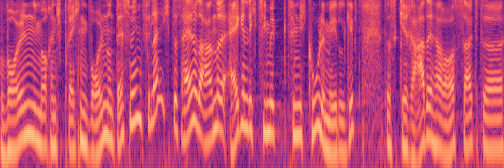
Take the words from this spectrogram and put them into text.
wollen, ihm auch entsprechen wollen und deswegen vielleicht das ein oder andere eigentlich ziemlich, ziemlich coole Mädel gibt, das gerade heraus sagt, äh,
